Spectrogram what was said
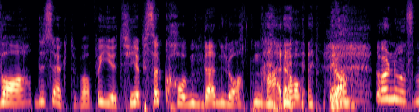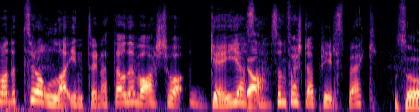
hva du søkte på på YouTube, så kom den låten her opp. Ja. Det var noen som hadde trolla internettet, og det var så gøy, altså. Ja. Sånn 1. aprilspøk. Så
